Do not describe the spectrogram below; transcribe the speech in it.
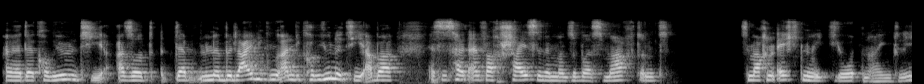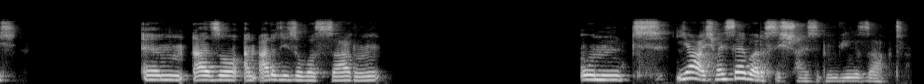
äh, der Community. Also der, eine Beleidigung an die Community. Aber es ist halt einfach scheiße, wenn man sowas macht. Und es machen echt nur Idioten eigentlich. Ähm, also an alle, die sowas sagen. Und ja, ich weiß selber, dass ich scheiße bin, wie gesagt.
